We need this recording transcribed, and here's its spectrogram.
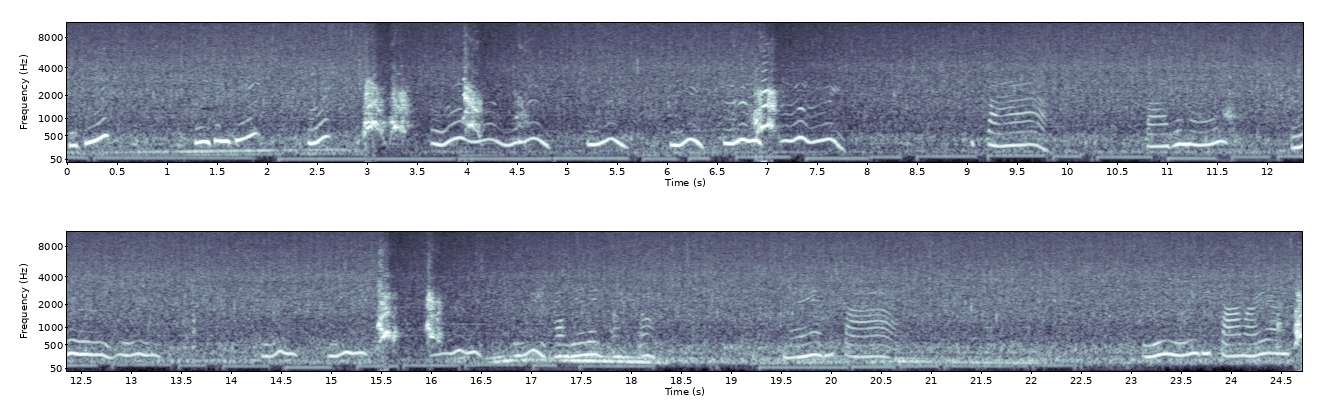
ดูสิดูสิดูสิเฮ้ย ปลาปลาใช่ไหมเออเอ้ยเอ้ยเอ้ยเอ้ยเอ้ยทองเยอะเลยเอาเอาไหนอะพี่ปลาเออพี่ปลาไหมอะ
